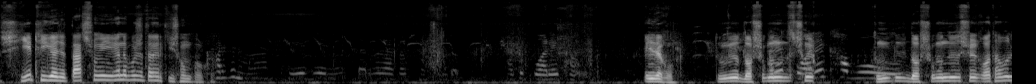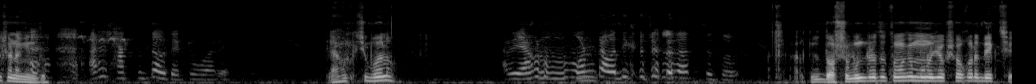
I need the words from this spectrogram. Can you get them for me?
সে ঠিক আছে, তার সঙ্গে এখানে বসে থাকার কি সম্পর্ক আরে মা খেয়ে দিয়ে নি তারপরে আবার শাক তুলতে যাব পরে খাব এই দেখো তুমি তো দর্শক বন্ধুদের সঙ্গে তুমি কিন্তু দর্শক বন্ধুদের সঙ্গে কথা বলছো না কিন্তু? এখন কিছু বলো। কিন্তু দর্শক বন্ধুরা তো তোমাকে মনোযোগ সহকারে দেখছে।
